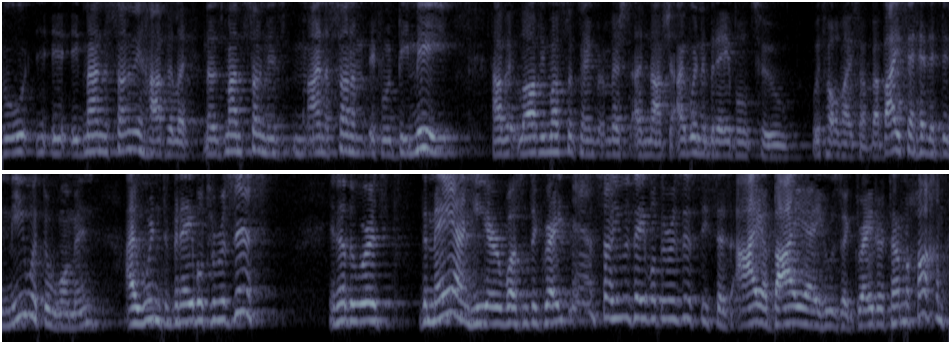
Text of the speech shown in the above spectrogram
Iman the sunny havile. No, iman the sunny is iman the son. If it would be me, have it lavi must uh, have I wouldn't have been able to withhold myself. But Abaye said, had it been me with the woman, I wouldn't have been able to resist. In other words, the man here wasn't a great man, so he was able to resist. He says, I, Abaye, who's a greater Talmud Chacham,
